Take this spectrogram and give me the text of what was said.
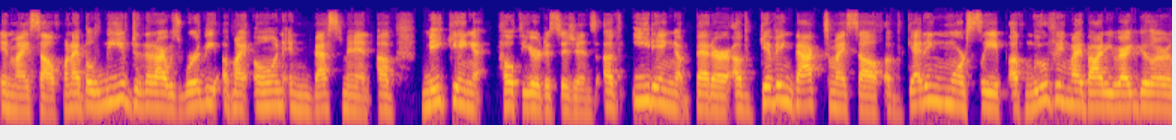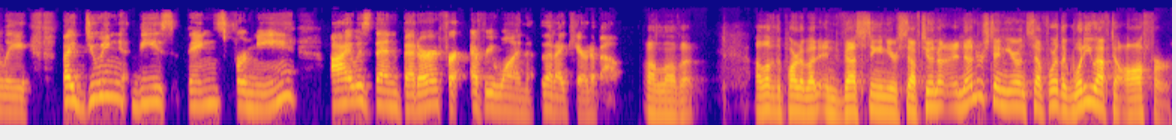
in myself, when I believed that I was worthy of my own investment, of making healthier decisions, of eating better, of giving back to myself, of getting more sleep, of moving my body regularly, by doing these things for me, I was then better for everyone that I cared about. I love it. I love the part about investing in yourself too and, and understanding your own self worth. Like, what do you have to offer?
